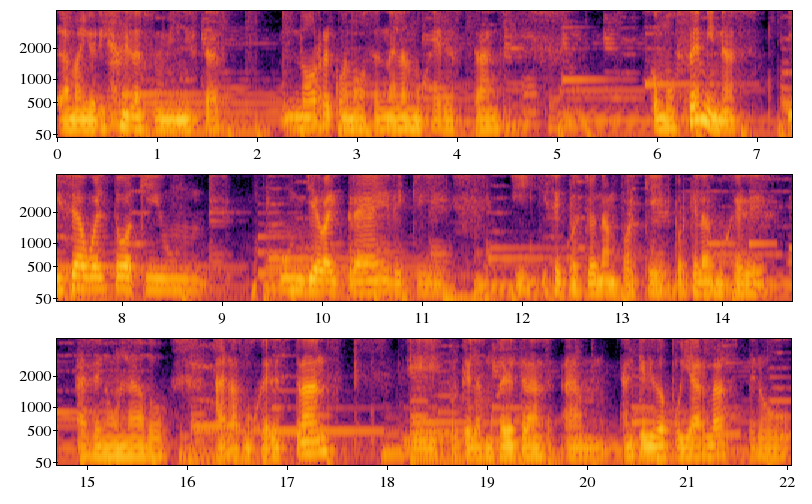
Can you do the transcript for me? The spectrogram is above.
la mayoría de las feministas no reconocen a las mujeres trans como féminas. Y se ha vuelto aquí un, un lleva y trae de que y, se cuestionan por qué, por qué las mujeres hacen a un lado a las mujeres trans eh, porque las mujeres trans han querido apoyarlas, pero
